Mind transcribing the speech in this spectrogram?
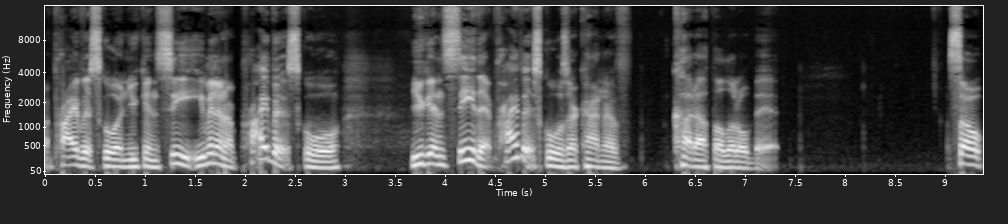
a private school, and you can see, even in a private school, you can see that private schools are kind of cut up a little bit. So,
